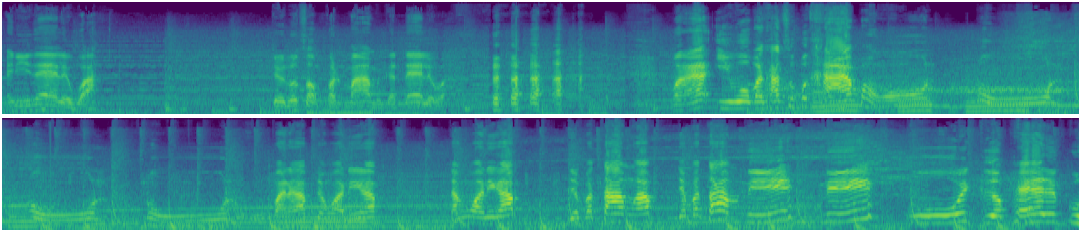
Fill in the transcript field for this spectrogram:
ไอ้นี้แน่เลยว่ะ เจอรถสองพันม้าเหมือนกันแน่เลยว่ะ มาอีโวประทัดซุปเปอร์คาร์ปอนโอนโอนโอนไปนะครับจังหวะนี้ครับ จังหวะนี้ครับอย่ามาตั้มครับอย่ามาตั้มหนีหนีโอ้ยเกือบแพ้เลยกู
